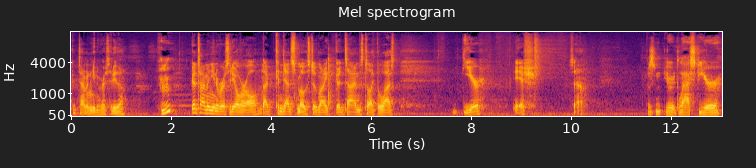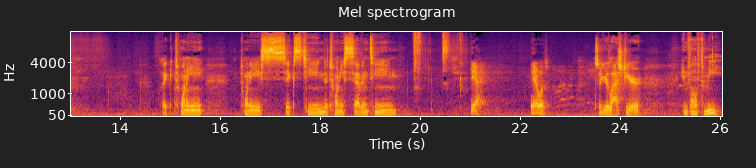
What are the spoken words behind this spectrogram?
Good time in university, though. Hmm? Good time in university overall. I've condensed most of my good times to like the last year ish. So, Wasn't your last year like 20, 2016 to 2017? yeah. Yeah, it was. So your last year involved me.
